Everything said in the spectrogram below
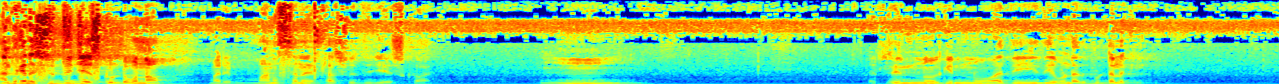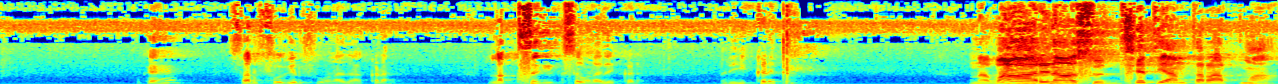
అందుకని శుద్ధి చేసుకుంటూ ఉన్నాం. మరి మనసును ఎట్లా శుద్ధి చేసుకోవాలి? రిన్ను గిన్ను అది ఇది ఉండదు బుడ్డలకి. ఓకే? సర్ఫ్ గిర్ఫ్ ఉన్నది అక్కడ. లక్స్ గిక్స్ ఉన్నది ఇక్కడ. మరి ఇక్కడ నవారినా శుద్ధ్యతి అంతరాత్మ.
